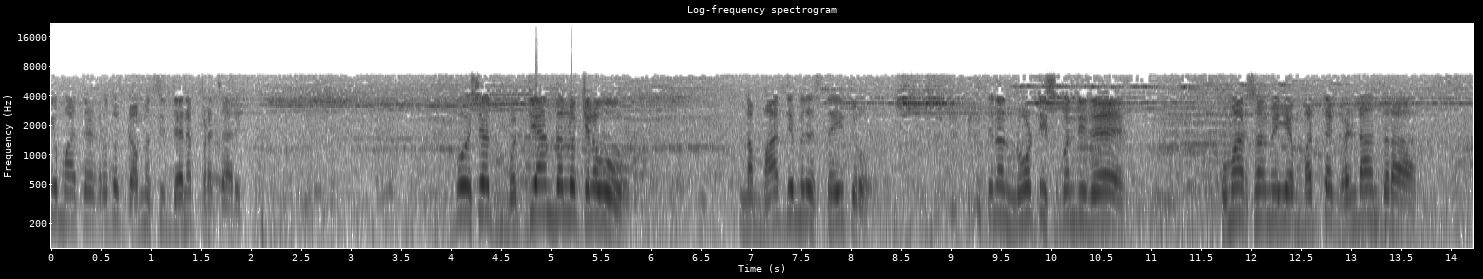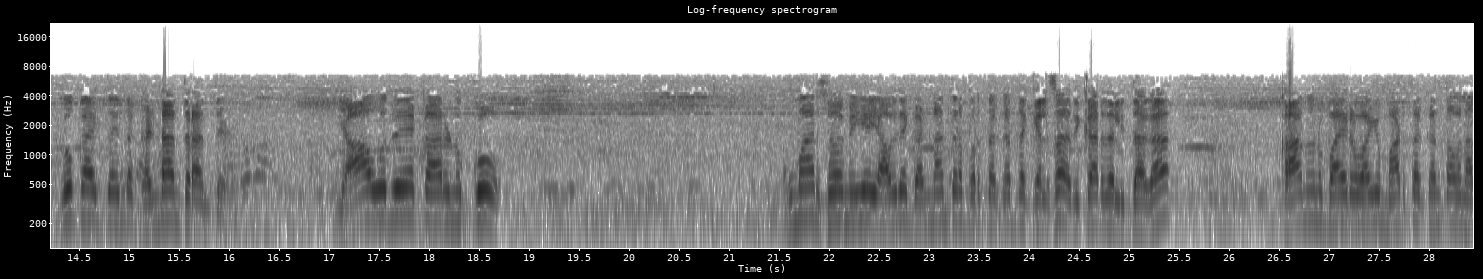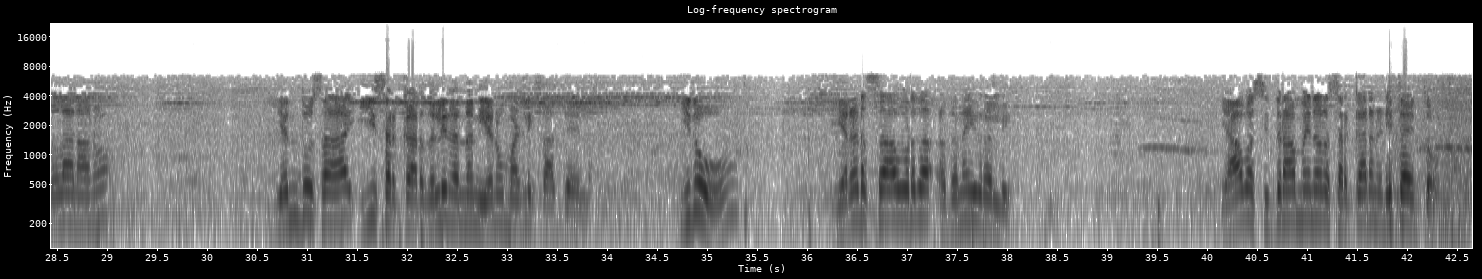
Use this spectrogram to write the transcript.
ಮಾತಾಡಿರೋದು ಗಮನಿಸಿದ್ದೇನೆ ಪ್ರಚಾರಕ್ಕೆ ಬಹುಶಃ ಮಧ್ಯಾಹ್ನದಲ್ಲೂ ಕೆಲವು ನಮ್ಮ ಮಾಧ್ಯಮದ ಸ್ನೇಹಿತರು ಏನೋ ನೋಟಿಸ್ ಬಂದಿದೆ. ಕುಮಾರಸ್ವಾಮಿಗೆ ಮತ್ತೆ ಗಂಡಾಂತರ ಲೋಕಾಯುಕ್ತದಿಂದ ಗಂಡಾಂತರ ಅಂತೇಳಿ. ಯಾವುದೇ ಕಾರಣಕ್ಕೂ ಕುಮಾರಸ್ವಾಮಿಗೆ ಯಾವುದೇ ಗಂಡಾಂತರ ಬರತಕ್ಕಂಥ ಕೆಲಸ ಅಧಿಕಾರದಲ್ಲಿದ್ದಾಗ ಕಾನೂನು ಬಾಹಿರವಾಗಿ ಮಾಡ್ತಕ್ಕಂಥವನಲ್ಲ ನಾನು. ಎಂದೂ ಸಹ ಈ ಸರ್ಕಾರದಲ್ಲಿ ನನ್ನನ್ನು ಏನೂ ಮಾಡಲಿಕ್ಕೆ ಸಾಧ್ಯ ಇಲ್ಲ. ಇದು ಎರಡು ಸಾವಿರದ ಹದಿನೈದರಲ್ಲಿ ಯಾವ ಸಿದ್ದರಾಮಯ್ಯನವರ ಸರ್ಕಾರ ನಡೀತಾ ಇತ್ತು?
